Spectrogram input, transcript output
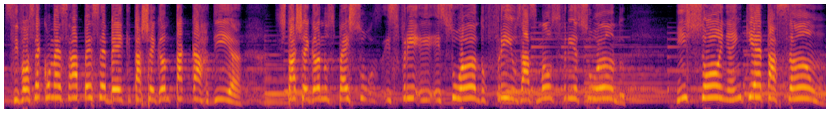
Se você começar a perceber que está chegando taquicardia, está chegando os pés su, esfri, suando, frios, as mãos frias suando, insônia, inquietação,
